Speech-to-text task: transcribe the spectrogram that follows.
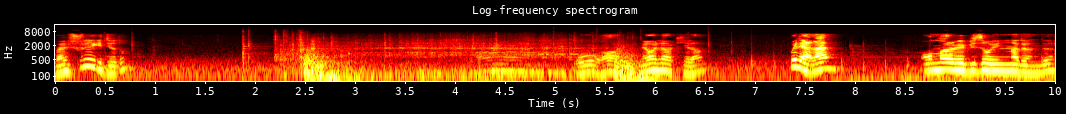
Ben şuraya gidiyordum. Oha ne alaka lan? Bu ne lan? Onlar ve biz oyununa döndü.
